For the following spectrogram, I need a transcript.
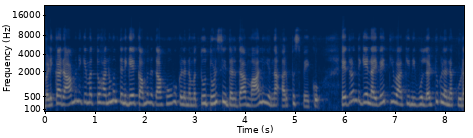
ಬಳಿಕ ರಾಮನಿಗೆ ಮತ್ತು ಹನುಮಂತನಿಗೆ ಕಮಲದ ಹೂವುಗಳನ್ನು ಮತ್ತು ತುಳಸಿ ದಳದ ಮಾಲೆಯನ್ನು ಅರ್ಪಿಸಬೇಕು. ಇದರೊಂದಿಗೆ ನೈವೇದ್ಯವಾಗಿ ನೀವು ಲಡ್ಡುಗಳನ್ನು ಕೂಡ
